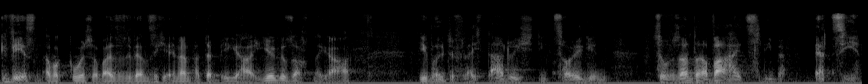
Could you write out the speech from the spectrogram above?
gewesen. Aber komischerweise, Sie werden sich erinnern, hat der BGH hier gesagt, na ja, die wollte vielleicht dadurch die Zeugin zu besonderer Wahrheitsliebe erziehen.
